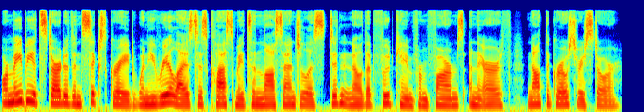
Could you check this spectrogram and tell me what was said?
Or maybe it started in sixth grade when he realized his classmates in Los Angeles didn't know that food came from farms and the earth, not the grocery store.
